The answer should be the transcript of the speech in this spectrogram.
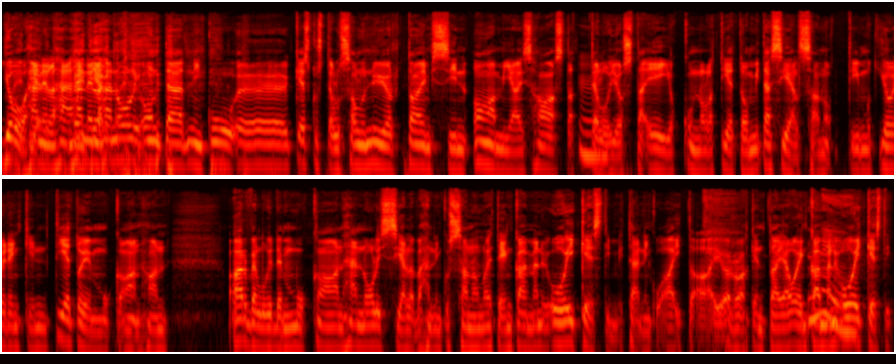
Joo, hänellä, hänellähän oli, on tämä niin kuin, keskustelussa ollut New York Timesin aamiaishaastattelu, mm. josta ei ole kunnolla tietoa, mitä siellä sanottiin, mutta joidenkin tietojen mukaanhan – arveluiden mukaan hän olisi siellä vähän niin kuin sanonut, että en kai mä nyt oikeasti mitään niin kuin aitaa aio rakentaa ja en kai niin. mä nyt niin. oikeasti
